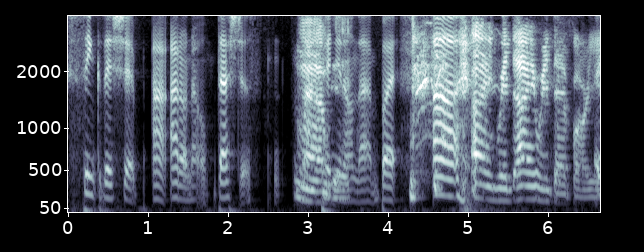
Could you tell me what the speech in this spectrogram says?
sink this ship. I, I don't know. That's just my Nah, opinion on that. But uh I ain't went. I ain't went that far yet.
